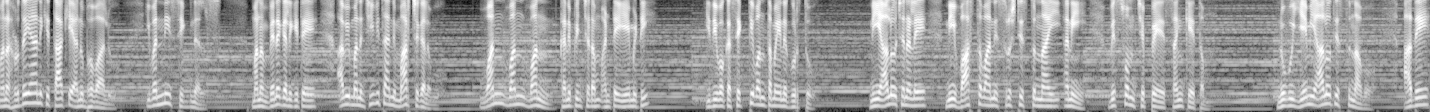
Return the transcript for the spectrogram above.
మన హృదయానికి తాకే అనుభవాలు ఇవన్నీ సిగ్నల్స్. మనం వినగలిగితే అవి మన జీవితాన్ని మార్చగలవు. వన్ వన్ వన్ కనిపించడం అంటే ఏమిటి? ఇది ఒక శక్తివంతమైన గుర్తు. నీ ఆలోచనలే నీ వాస్తవాన్ని సృష్టిస్తున్నాయి అని విశ్వం చెప్పే సంకేతం. నువ్వు ఏమి ఆలోచిస్తున్నావో అదే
